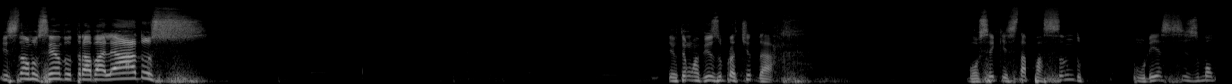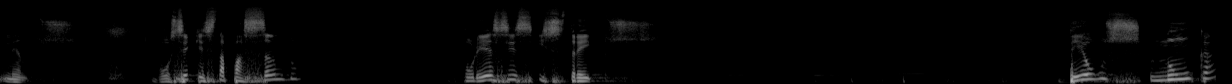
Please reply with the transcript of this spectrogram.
estamos sendo trabalhados. Eu tenho um aviso para te dar. Você que está passando por esses momentos, você que está passando por esses estreitos, Deus nunca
